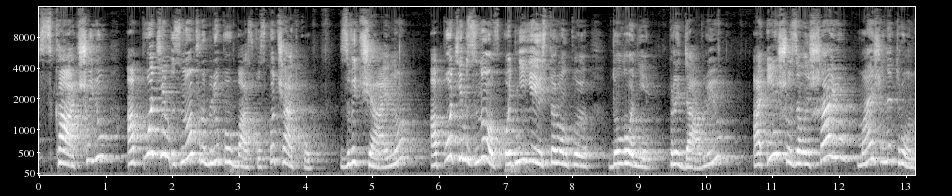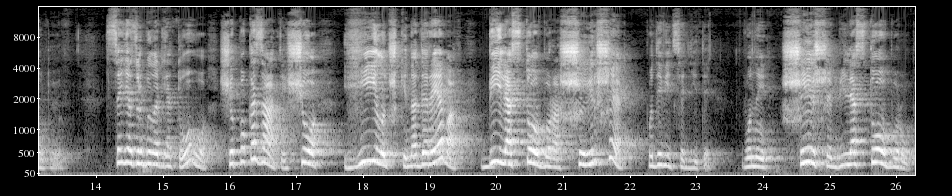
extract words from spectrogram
скачую, а потім знов роблю ковбаску. Спочатку, звичайно, а потім знов однією сторонкою долоні придавлюю, а іншу залишаю майже нетронутою. Це я зробила для того, щоб показати, що гілочки на деревах біля стовбура ширше. Подивіться, діти, вони ширше біля стовбуру,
